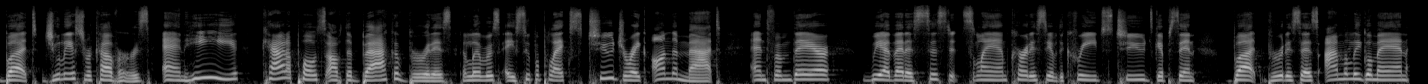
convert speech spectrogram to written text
but Julius recovers and he catapults off the back of Brutus, delivers a superplex to Drake on the mat, and from there, we have that assisted slam courtesy of the Creeds to Gibson. But Brutus says, I'm the legal man.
